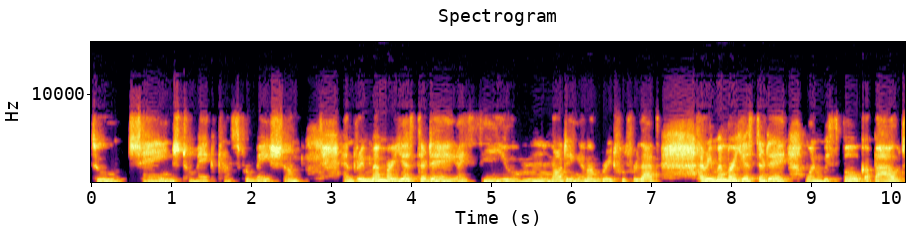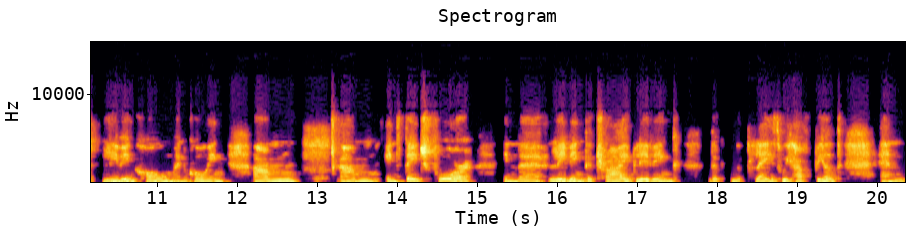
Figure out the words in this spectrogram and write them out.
to change to make transformation. And remember yesterday i see you mm, nodding and i'm grateful for that. I remember yesterday when we spoke about leaving home and going um, um, in stage four in the leaving the tribe leaving the, the place we have built and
